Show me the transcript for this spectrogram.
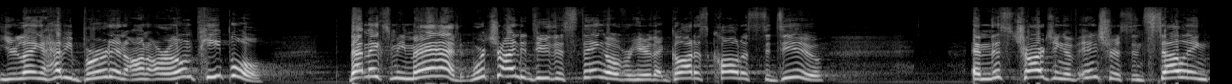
you're laying a heavy burden on our own people. That makes me mad. We're trying to do this thing over here that God has called us to do. And this charging of interest and selling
